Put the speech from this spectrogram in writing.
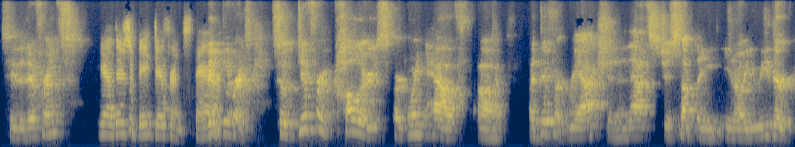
See the difference? Yeah, there's a big difference there. Big difference. So different colors are going to have uh, a different reaction and that's just something you know you either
